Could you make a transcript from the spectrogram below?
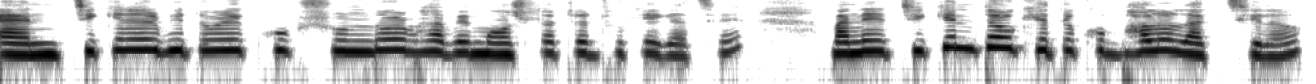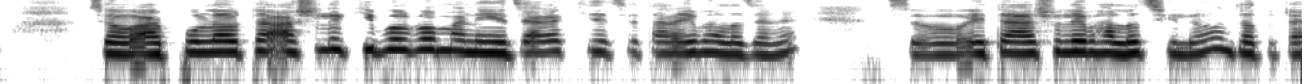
অ্যান্ড চিকেনের ভিতরে খুব সুন্দরভাবে মশলাটা ঢুকে গেছে। মানে চিকেনটাও খেতে খুব ভালো লাগছিল। সো আর পোলাওটা আসলে কি বলব মানে যারা খেয়েছে তারাই ভালো জানে। সো এটা আসলে ভালো ছিল। যতটা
